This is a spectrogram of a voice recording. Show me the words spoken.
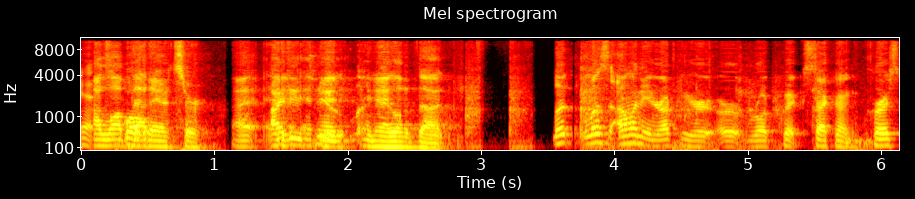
I love well, that answer. I, I do too. And, and I love that. Let, us I want to interrupt you here real quick second, Chris.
